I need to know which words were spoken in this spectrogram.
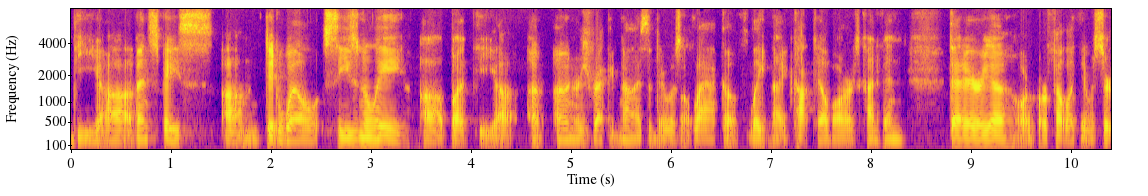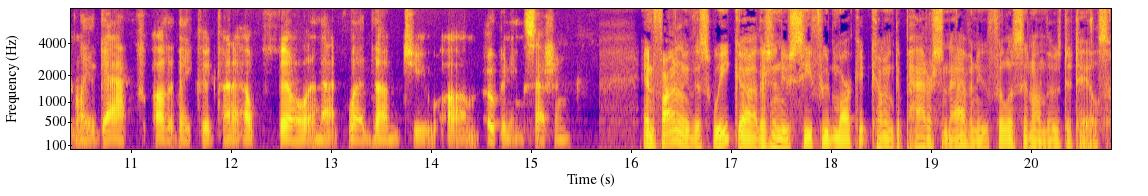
the uh, event space um, did well seasonally, uh, but the uh, owners recognized that there was a lack of late night cocktail bars kind of in that area, or, or felt like there was certainly a gap uh, that they could kind of help fill, and that led them to um, opening session. And finally, this week, uh, there's a new seafood market coming to Patterson Avenue. Fill us in on those details.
